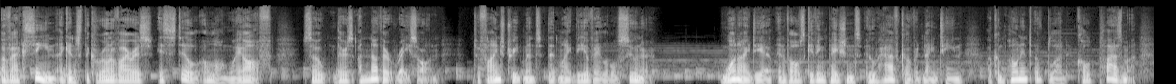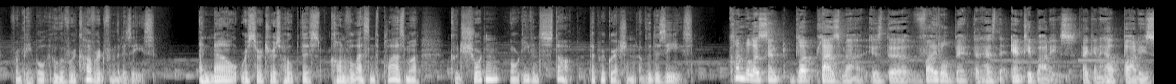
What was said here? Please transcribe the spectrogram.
A vaccine against the coronavirus is still a long way off, so there's another race on to find treatment that might be available sooner. One idea involves giving patients who have COVID 19 a component of blood called plasma from people who have recovered from the disease. And now researchers hope this convalescent plasma could shorten or even stop the progression of the disease. Convalescent blood plasma is the vital bit that has the antibodies that can help bodies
